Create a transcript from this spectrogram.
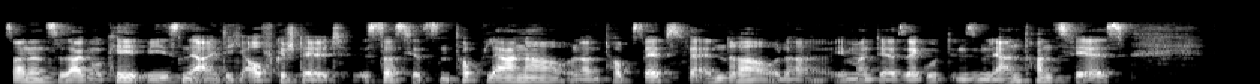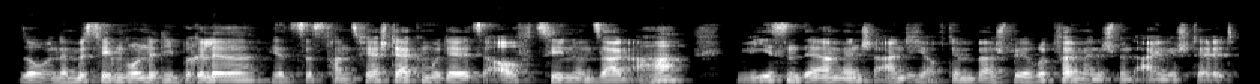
Sondern zu sagen, okay, wie ist denn der eigentlich aufgestellt? Ist das jetzt ein Top-Lerner oder ein Top-Selbstveränderer oder jemand, der sehr gut in diesem Lerntransfer ist? So, und dann müsste ich im Grunde die Brille jetzt des Transferstärkemodells aufziehen und sagen, aha, wie ist denn der Mensch eigentlich auf dem Beispiel Rückfallmanagement eingestellt?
